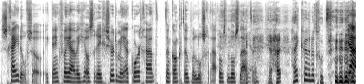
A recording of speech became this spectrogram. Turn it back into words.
scheiden of zo. Ik denk van, ja, weet je, als de regisseur ermee akkoord gaat, dan kan ik het ook wel loslaten. Ja, hij, hij keurde het goed. Ja,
